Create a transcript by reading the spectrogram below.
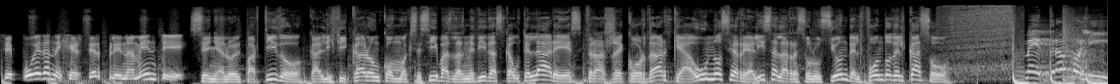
se puedan ejercer plenamente, señaló el partido. Calificaron como excesivas las medidas cautelares tras recordar que aún no se realiza la resolución del fondo del caso. Metrópoli.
